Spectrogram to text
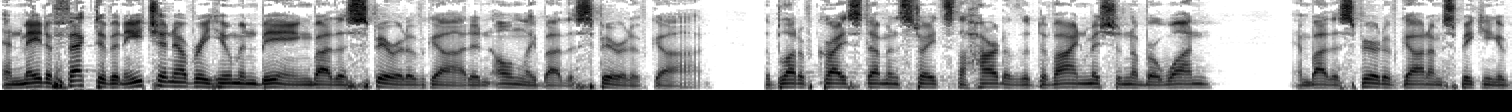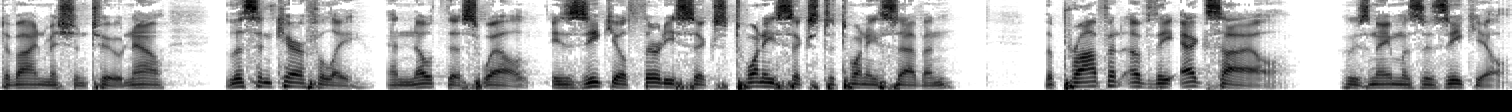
and made effective in each and every human being by the Spirit of God and only by the Spirit of God. The blood of Christ demonstrates the heart of the divine mission, number one, and by the Spirit of God, I'm speaking of divine mission two. Now, listen carefully and note this well. Ezekiel 36, 26 to 27, the prophet of the exile, whose name was Ezekiel,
